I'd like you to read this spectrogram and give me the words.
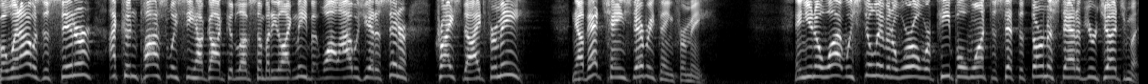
But when I was a sinner, I couldn't possibly see how God could love somebody like me. But while I was yet a sinner, Christ died for me. Now that changed everything for me. And you know what? We still live in a world where people want to set the thermostat of your judgment.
